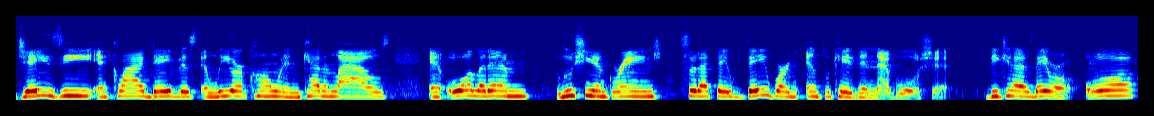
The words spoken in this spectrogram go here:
Jay Z and Clive Davis and Lyor Cohen and Kevin Liles and all of them, Lucian Grainge, so that they they weren't implicated in that bullshit because they were all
